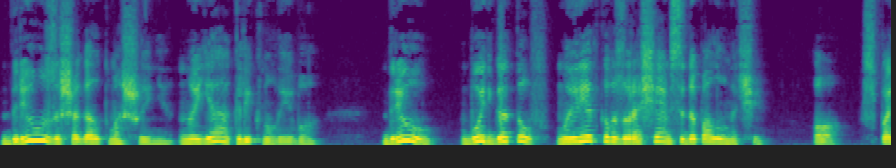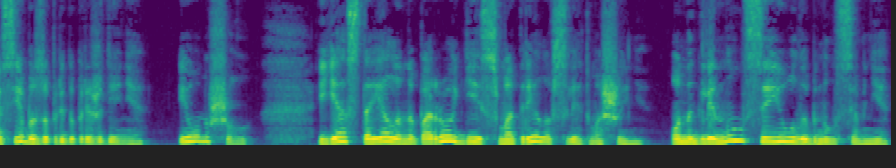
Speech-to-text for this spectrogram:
Дрю зашагал к машине, но я окликнула его. «Дрю, будь готов, мы редко возвращаемся до полуночи». «О, спасибо за предупреждение». И он ушел. Я стояла на пороге и смотрела вслед машине. Он оглянулся и улыбнулся мне.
